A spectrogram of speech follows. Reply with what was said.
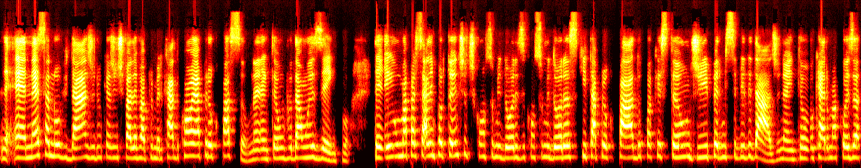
é, nessa novidade, no que a gente vai levar para o mercado, qual é a preocupação, né? Então, vou dar um exemplo. Tem uma parcela importante de consumidores e consumidoras que está preocupado com a questão de permissibilidade, né? Então, eu quero uma coisa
